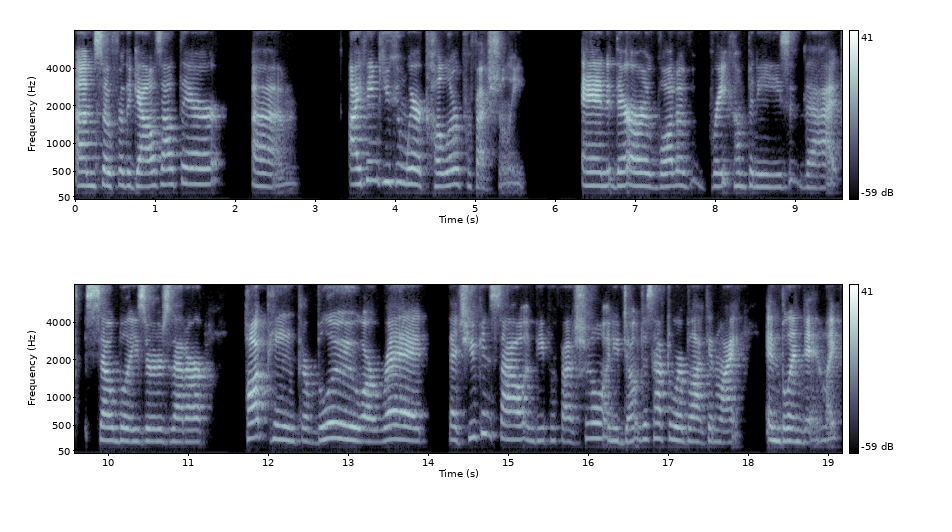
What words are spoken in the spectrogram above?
Um, so for the gals out there, um, I think you can wear color professionally. And there are a lot of great companies that sell blazers that are hot pink or blue or red that you can style and be professional and you don't just have to wear black and white and blend in. Like,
